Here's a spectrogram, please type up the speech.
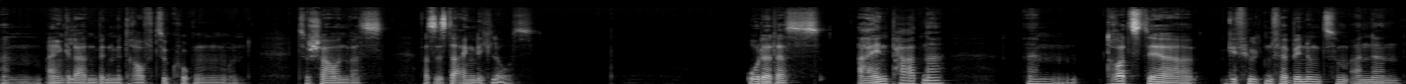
ähm, eingeladen bin, mit drauf zu gucken und zu schauen, was, was ist da eigentlich los. Oder dass ein Partner ähm, trotz der gefühlten Verbindung zum anderen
